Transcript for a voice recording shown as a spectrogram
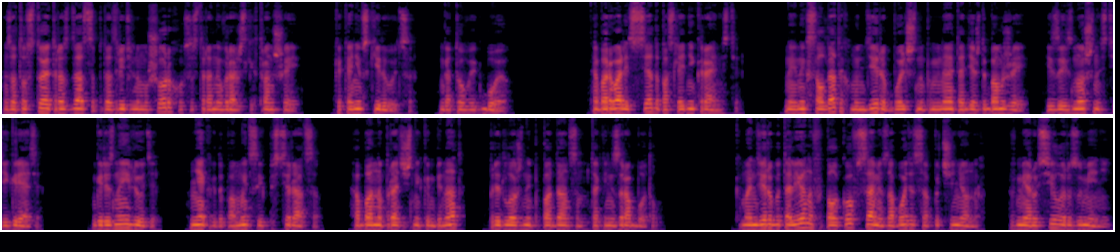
Зато стоит раздаться подозрительному шороху со стороны вражеских траншей, как они вскидываются, готовые к бою. Оборвались все до последней крайности. На иных солдатах мундиры больше напоминают одежды бомжей из-за изношенности и грязи. Грязные люди, некогда помыться и постираться, а банно-прачечный комбинат, предложенный попаданцам, так и не заработал. Командиры батальонов и полков сами заботятся о подчиненных, в меру сил и разумений.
